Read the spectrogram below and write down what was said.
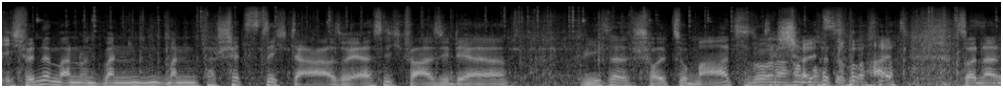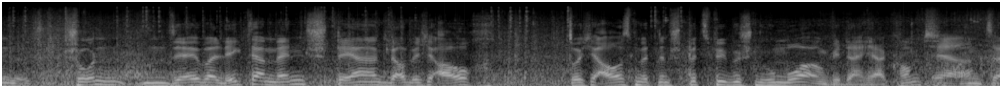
ich finde, man, man, man verschätzt sich da. Also er ist nicht quasi der, wie hieß er, Scholzomat, so nach dem Motto. Sondern schon ein sehr überlegter Mensch, der, glaube ich, auch durchaus mit einem spitzbübischen Humor irgendwie daherkommt. Ja. Und äh,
